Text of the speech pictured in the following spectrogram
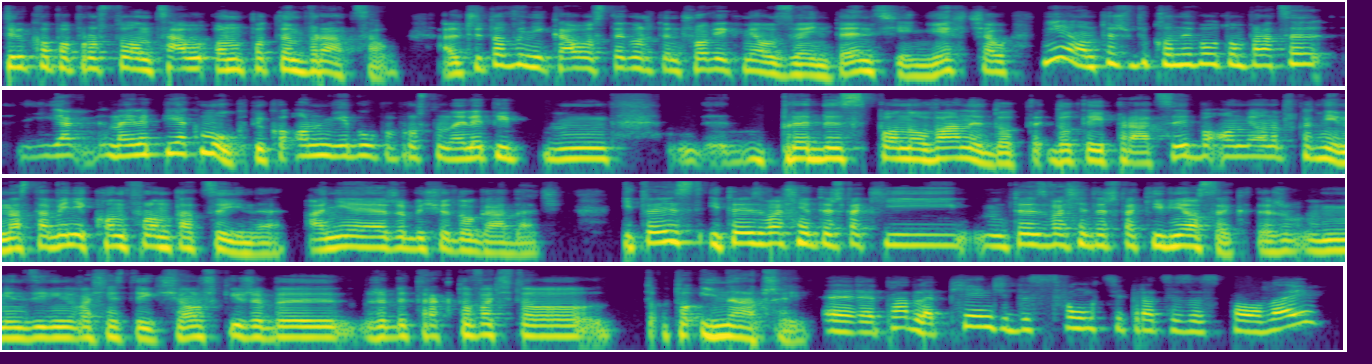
tylko po prostu on cały, on potem wracał. Ale czy to wynikało z tego, że ten człowiek miał złe intencje, nie chciał? Nie, on też wykonywał tą pracę jak, najlepiej jak mógł, tylko on nie był po prostu najlepiej mm, predysponowany do, te, do tej pracy, bo on miał na przykład, nie wiem, nastawienie konfrontacyjne, a nie żeby się dogadać. I to jest, i to jest właśnie też taki, to jest właśnie też taki wniosek też między innymi właśnie z tej książki, żeby, żeby traktować to, to, to inaczej. E, Pawle, pięć dysfunkcji pracy zespołowej.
